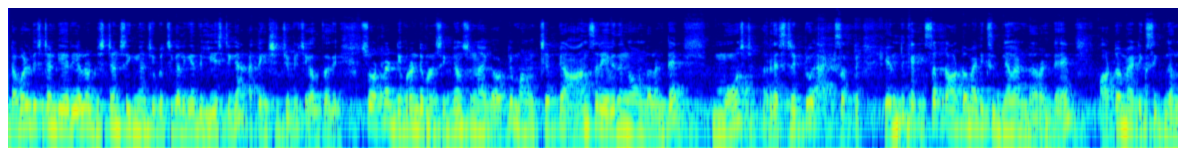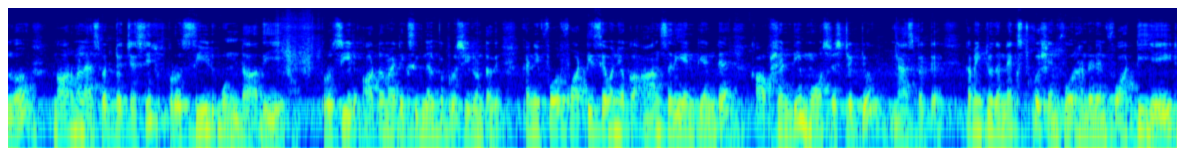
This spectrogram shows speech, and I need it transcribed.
డబుల్ డిస్టెంట్ ఏరియాలో డిస్టెంట్ సిగ్నల్ చూపించగలిగేది లీస్ట్గా అటెన్షన్ చూపించగలుగుతుంది. సో అట్లా డిఫరెంట్ డిఫరెంట్ సిగ్నల్స్ ఉన్నాయి కాబట్టి మనం చెప్పే ఆన్సర్ ఏ విధంగా ఉండాలంటే మోస్ట్ రెస్ట్రిక్టివ్ యాక్సెప్ట్ ఎందుకు ఎక్సెప్ట్ ఆటోమేటిక్ సిగ్నల్ అంటారంటే ఆటోమేటిక్ సిగ్నల్లో నార్మల్ ఆస్పెక్ట్ వచ్చేసి ప్రొసీడ్ ఉంటుంది. ప్రొసీడ్ ఆటోమేటిక్ సిగ్నల్కి ప్రొసీడ్ ఉంటుంది. కానీ ఫోర్ ఫార్టీ సెవెన్ యొక్క ఆన్సర్ ఏంటి అంటే option D most restrictive aspect coming to the next question four hundred and forty eight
